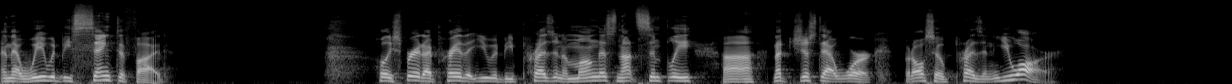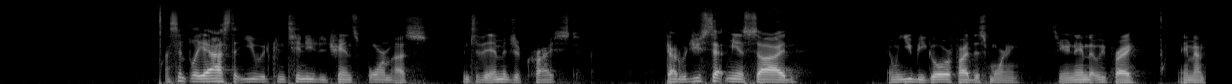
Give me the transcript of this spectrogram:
and that we would be sanctified Holy Spirit, I pray that you would be present among us, not simply, uh, not just at work, but also present. You are. I simply ask that you would continue to transform us into the image of Christ. God, would you set me aside and will you be glorified this morning? It's in your name that we pray. Amen.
